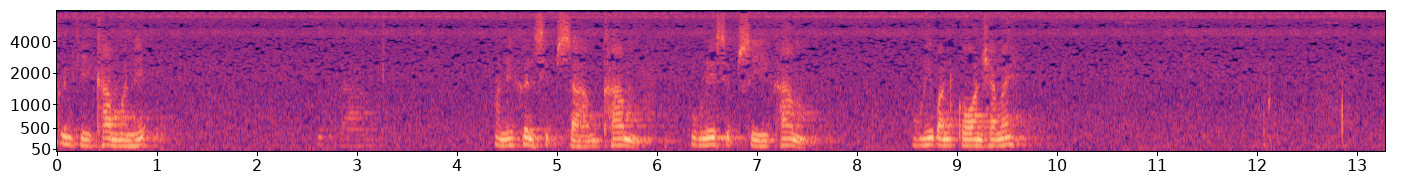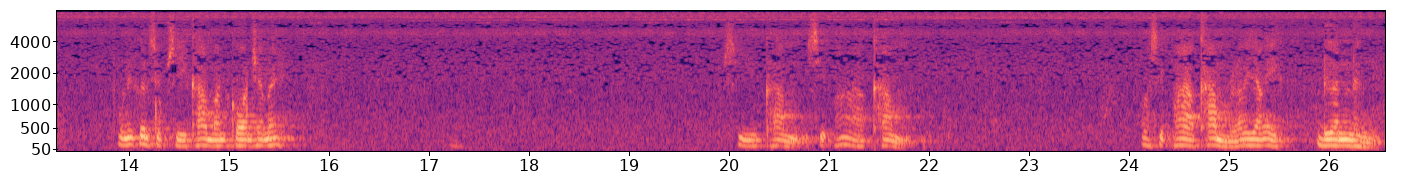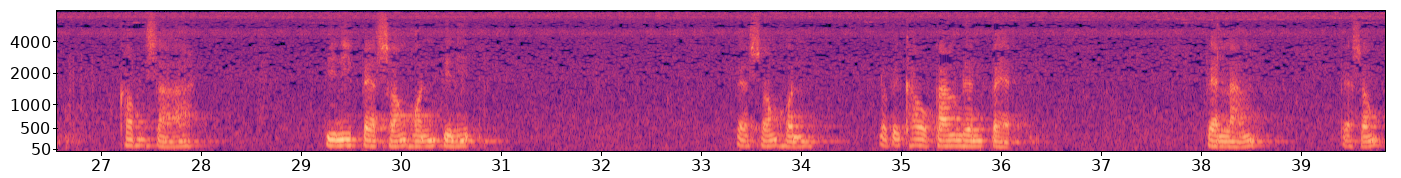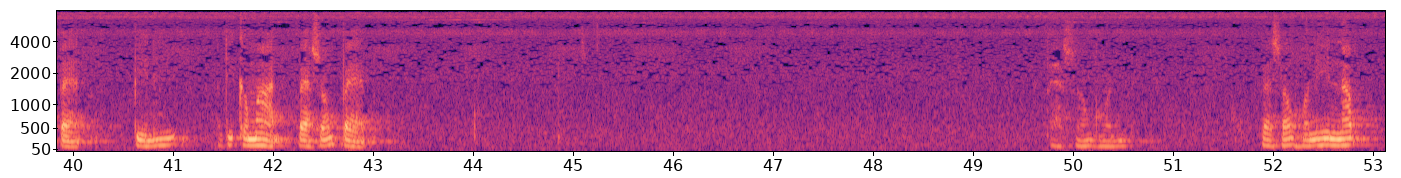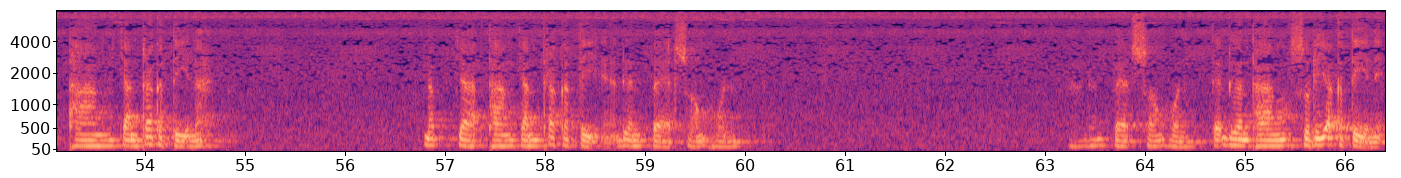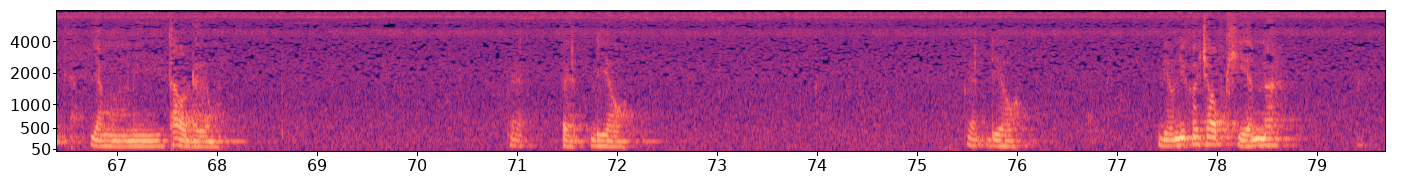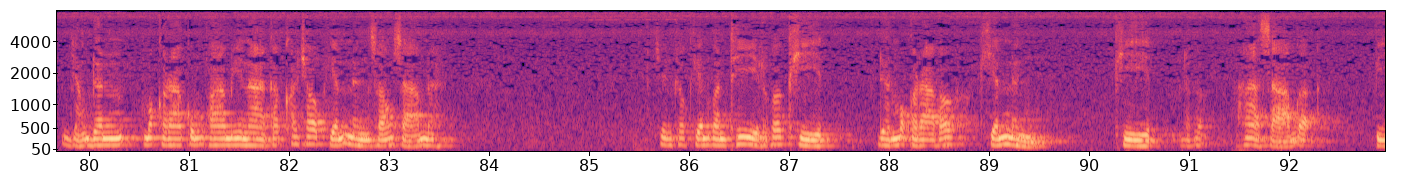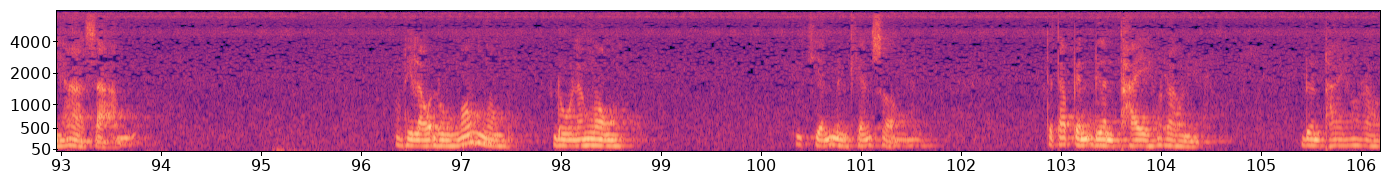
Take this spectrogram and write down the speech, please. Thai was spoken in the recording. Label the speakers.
Speaker 1: ขึ้นกี่ค่ำวันนี้ วันนี้ขึ้นสิบสามค่ำพรุ่งนี้สิบสี่ค่ำพรุ่งนี้วันกรใช่ไหมพรุ่งนี้ขึ้นสิบสี่ค่ำวันกรใช่ไหมสี่ค่ำสิบห้าค่ำพอสิบห้าค่ำแล้วยังอีกเดือนหนึ่งเข้าพรรษา ปีนี้แปดสองหนปีนี้แปดสองหนเราไปเข้ากลางเดือนแปดแปดหลังแปดสองแปดปีนี้อธิกมาศแปดสองแปดแปดสองหนแปดสองหนนี้นับทางจันทรคตินะ นับจากทางจันทรคติเดือนแปดสองหนเดือนแปดสองหนแต่เดือนทางสุริยคติเนี่ยยังมีเท่าเดิมแปดแปดเดียวแปดเดียว เดี๋ยวนี้เขาชอบเขียนนะ อย่างเดือนมกราคมพามีนาครับเขาชอบเขียนหนึ่งสองสามนะ ช่นเขาเขียนวันที่แล้วก็ขีด เดือนมกราเขาเขียนหนึ่งขีดแล้วก็ห้าสามก็ปีห้าสามบางทีเราดูงงงงดูแล้วงง ที่เขียนหนึ่งเขียนสองแต่ถ้าเป็นเดือนไทยของเราเนี่ยเดือนไทยของเรา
